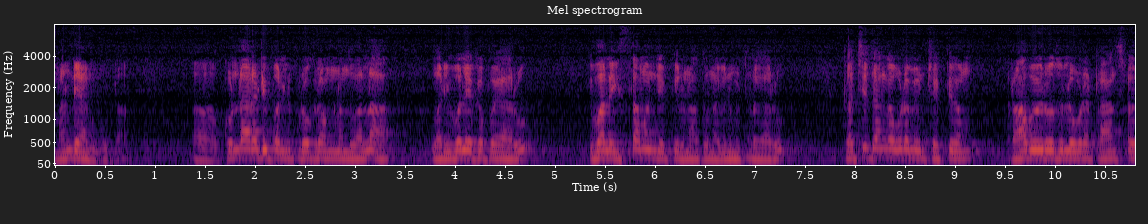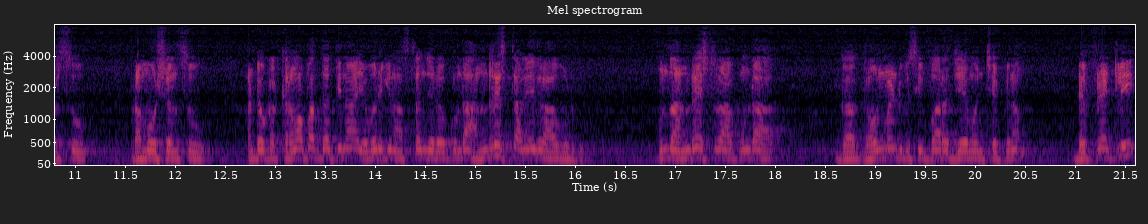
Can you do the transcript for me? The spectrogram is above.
మండే అనుకుంటా కొండారెడ్డిపల్లి ప్రోగ్రాం ఉన్నందువల్ల వారు ఇవ్వలేకపోయారు. ఇవాళ ఇస్తామని చెప్పారు నాతో నవీన్ మిట్టల్ గారు. ఖచ్చితంగా కూడా మేము చెప్పినాం రాబోయే రోజుల్లో కూడా ట్రాన్స్ఫర్స్ ప్రమోషన్స్ అంటే ఒక క్రమ పద్ధతిన ఎవరికి నష్టం జరగకుండా అన్రెస్ట్ అనేది రాకూడదు. ముందు అన్రెస్ట్ రాకుండా గ- గవర్నమెంట్కు సిఫారసు చేయమని చెప్పినాం. డెఫినెట్లీ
